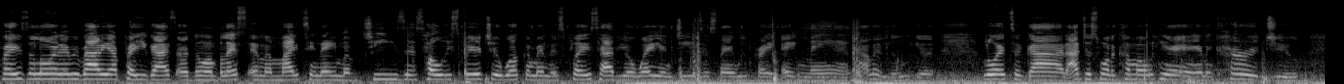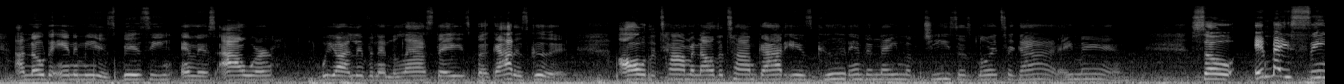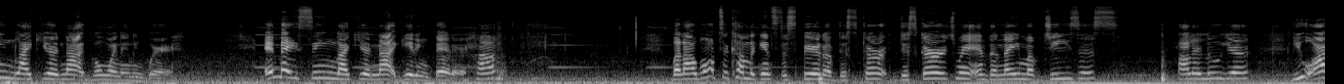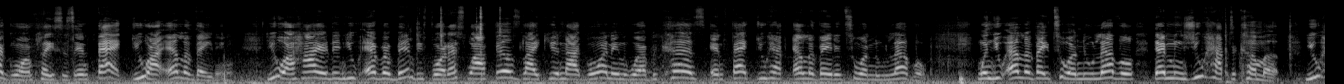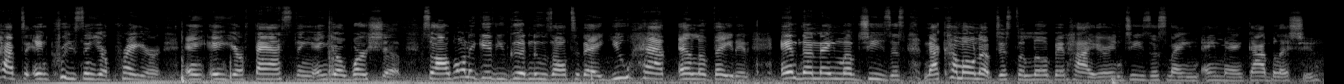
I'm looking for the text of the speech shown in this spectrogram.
Praise the Lord, everybody. I pray you guys are doing blessed in the mighty name of Jesus. Holy Spirit, you're welcome in this place. Have your way in Jesus' name. We pray. Amen. Hallelujah. Glory to God. I just want to come on here and encourage you. I know the enemy is busy in this hour. We are living in the last days, but God is good. All the time and all the time, God is good in the name of Jesus. Glory to God. Amen. So it may seem like you're not going anywhere it may seem like you're not getting better, huh? But I want to come against the spirit of discouragement in the name of Jesus. Hallelujah. You are going places. In fact, you are elevating. You are higher than you've ever been before. That's why it feels like you're not going anywhere because, in fact, you have elevated to a new level. When you elevate to a new level, that means you have to come up. You have to increase in your prayer and in your fasting and your worship. So I want to give you good news on today. You have elevated in the name of Jesus. Now come on up just a little bit higher. In Jesus' name, amen. God bless you.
